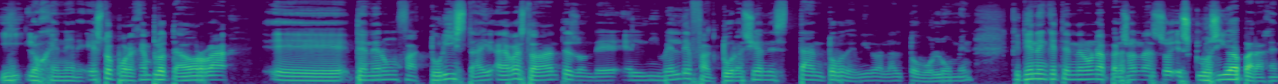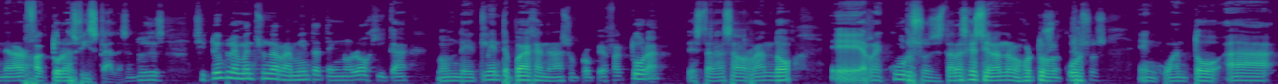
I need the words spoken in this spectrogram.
y lo genere. Esto, por ejemplo, te ahorra eh, tener un facturista. Hay, restaurantes donde el nivel de facturación es tanto debido al alto volumen que tienen que tener una persona exclusiva para generar facturas fiscales. Entonces, si tú implementas una herramienta tecnológica donde el cliente pueda generar su propia factura, te estarás ahorrando eh, recursos, estarás gestionando mejor tus recursos en cuanto a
